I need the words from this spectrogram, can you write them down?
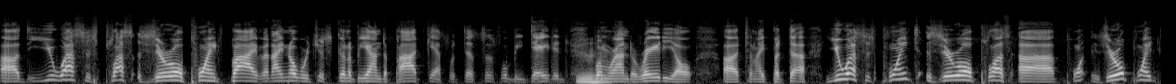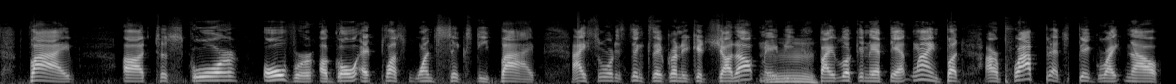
uh, the U.S. is plus 0.5, and I know we're just going to be on the podcast with this. This will be dated when we're on the radio uh, tonight. But the U.S. is point zero plus uh, point zero point five uh, to score over a goal at plus 165. I sort of think they're going to get shut out maybe by looking at that line. But our prop bet's big right now.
